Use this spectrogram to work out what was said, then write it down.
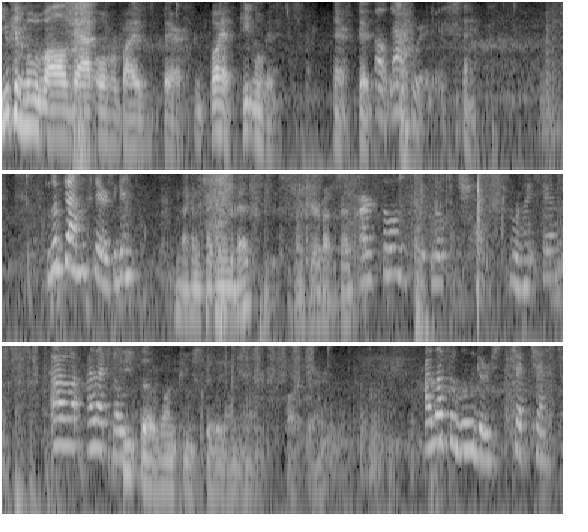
You can move all of that over by there. Go ahead, keep moving it. There, good. Oh, that's where it is. Okay. Look down the stairs again. I'm Not gonna check any of the beds. Just don't care about the beds. Aren't those like little chests or nightstands? I I left the Keep the one piece Billy on your part there. I left the looters check chest.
